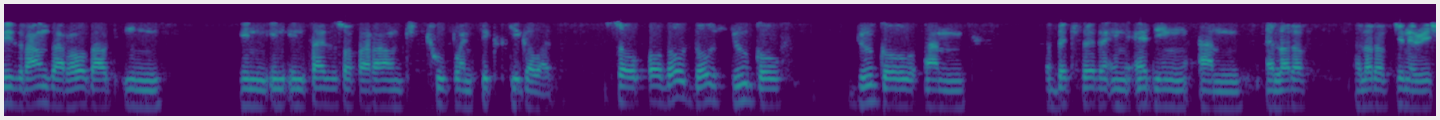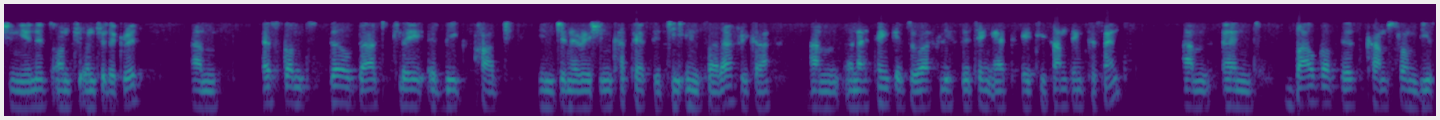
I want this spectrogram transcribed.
these rounds are rolled out in in, in, in sizes of around 2.6 gigawatts. So although those do go do go um, a bit further in adding um, a lot of a lot of generation units onto onto the grid, um, Eskom still does play a big part in generation capacity in South Africa, um, and I think it's roughly sitting at 80 something percent. Um, and bulk of this comes from these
